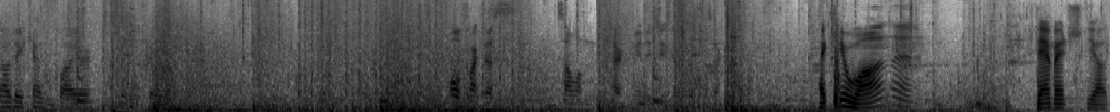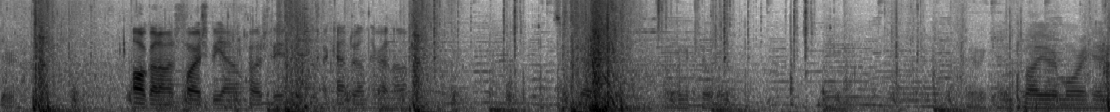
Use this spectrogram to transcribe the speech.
Now they can't fire. You can kill them. Oh fuck, that's someone attacked me. I need to heal for second. I kill one and damage the other. Oh god, I'm at fire speed. I'm at fire speed. I can't do anything right now. It's okay. I'm gonna kill them. Okay, we can fire more heavy.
